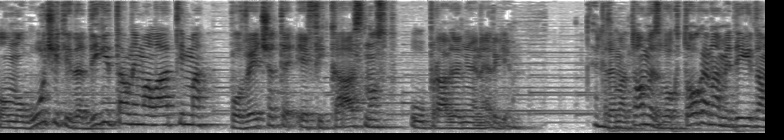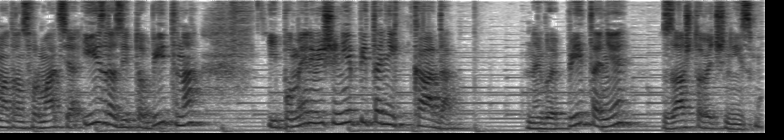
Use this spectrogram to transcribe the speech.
omogućiti da digitalnim alatima povećate efikasnost u upravljanju energijom. Prema tome, zbog toga nam je digitalna transformacija izrazito bitna i po meni više nije pitanje kada, nego je pitanje zašto već nismo.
